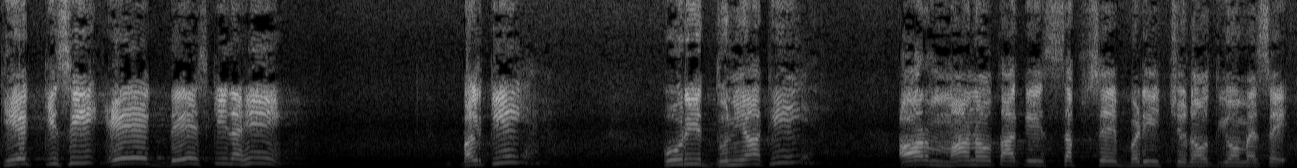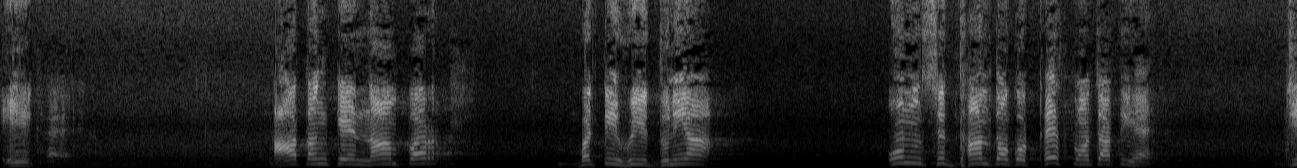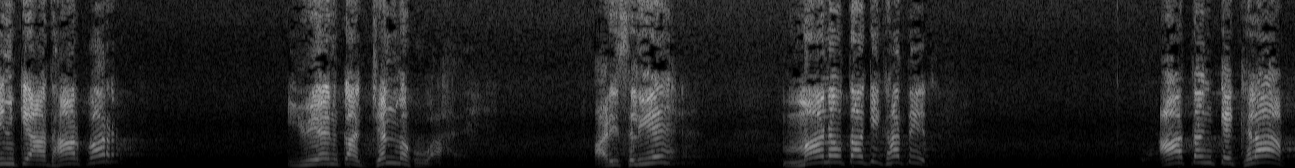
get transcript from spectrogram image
कि ये किसी एक देश की नहीं, बल्कि पूरी दुनिया की और मानवता की सबसे बड़ी चुनौतियों में से एक है। आतंक के नाम पर बटी हुई दुनिया उन सिद्धांतों को ठेस पहुंचाती है, जिनके आधार पर यूएन का जन्म हुआ है। और इसलिए मानवता की खातिर, आतंक के खिलाफ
